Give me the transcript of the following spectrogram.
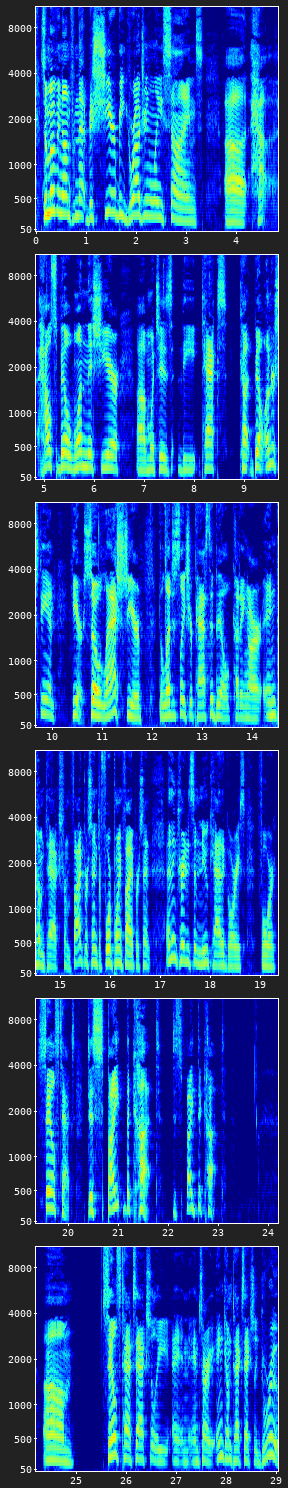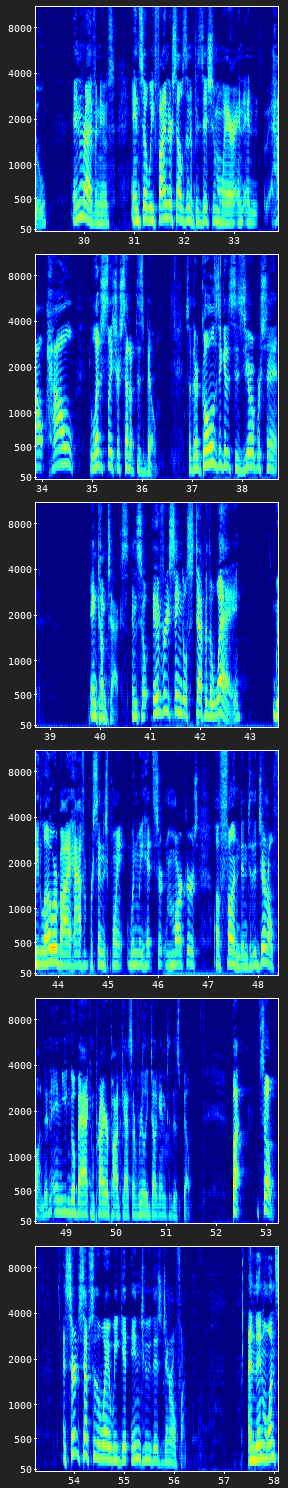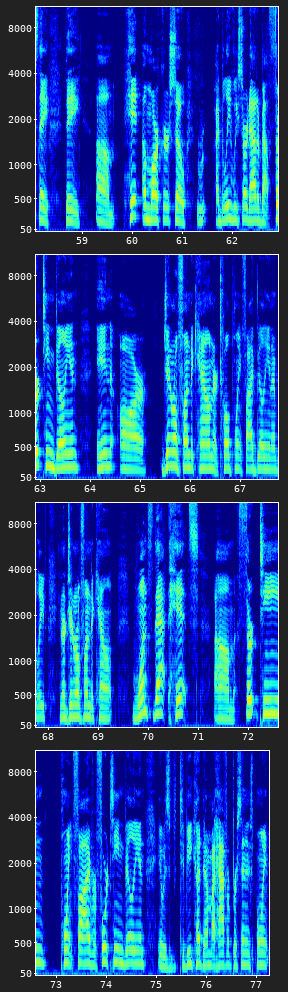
So moving on from that, Beshear begrudgingly signs uh, House Bill 1 this year, um, which is the tax cut bill. Understand here. So last year, the legislature passed a bill cutting our income tax from 5% to 4.5% and then created some new categories for sales tax. Despite the cut, despite the cut, um, sales tax actually, and, and sorry, income tax actually grew in revenues. And so we find ourselves in a position where, and, and how how the legislature set up this bill. So their goal is to get us to zero percent income tax, and so every single step of the way, we lower by half a percentage point when we hit certain markers of fund into the general fund. And, and you can go back in prior podcasts, I've really dug into this bill. But so certain steps of the way, we get into this general fund. And then once they they um, hit a marker. So I believe we started out about 13 billion in our general fund account, or 12.5 billion, I believe, in our general fund account. Once that hits um, 13.5 or 14 billion, it was to be cut down by half a percentage point.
